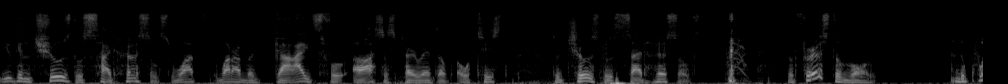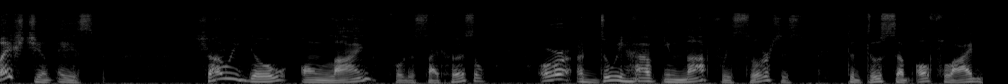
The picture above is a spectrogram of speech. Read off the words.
you can choose those side hustles. What what are the guides for us as parents of autists to choose those side hustles? so first of all, the question is, shall we go online for the side hustle, or do we have enough resources to do some offline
